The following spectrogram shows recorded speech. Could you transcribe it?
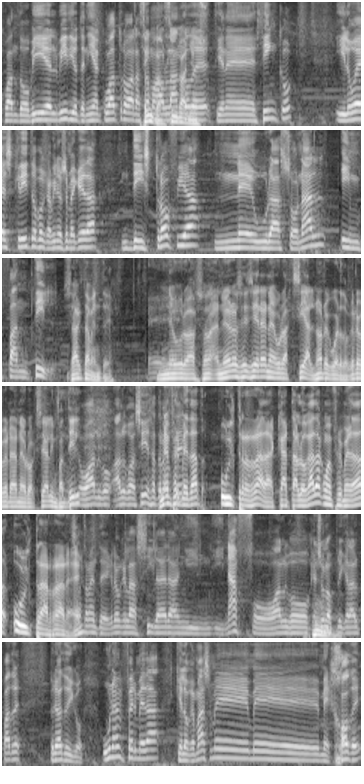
cuando vi el vídeo tenía cuatro, ahora Cinco, estamos hablando de. Tiene cinco. Y lo he escrito porque a mí no se me queda. Distrofia neurasonal infantil. Exactamente. Eh, Neuroaxonal. No sé si era neuroaxial, no recuerdo. Creo que era neuroaxial infantil. O algo, algo así, Una exactamente. enfermedad ultra rara, catalogada como enfermedad ultra rara, ¿eh? Exactamente, creo que las siglas eran in- INAF o algo que eso Mm. lo explicará el padre. Pero ya te digo, una enfermedad que lo que más me, me, me jode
